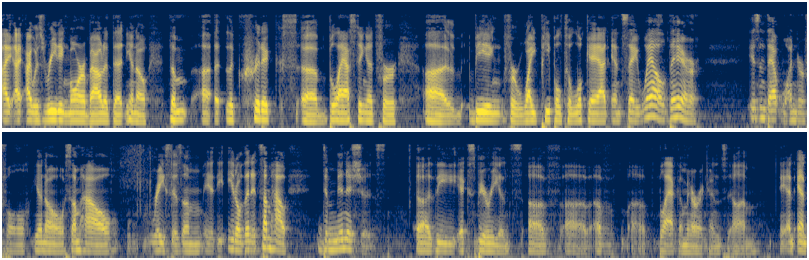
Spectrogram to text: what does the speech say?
I, I, I was reading more about it that you know the uh, the critics uh, blasting it for uh, being for white people to look at and say, well, there, isn't that wonderful? You know, somehow racism, it, you know, that it somehow diminishes uh, the experience of uh, of uh, Black Americans um, and, and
